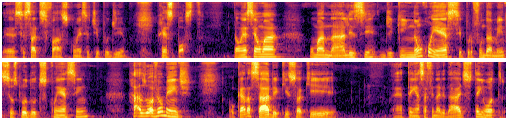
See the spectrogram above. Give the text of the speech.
é, se satisfaz com esse tipo de resposta. Então essa é uma uma análise de quem não conhece profundamente seus produtos, conhecem razoavelmente. O cara sabe que isso aqui é, tem essa finalidade, isso tem outra.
